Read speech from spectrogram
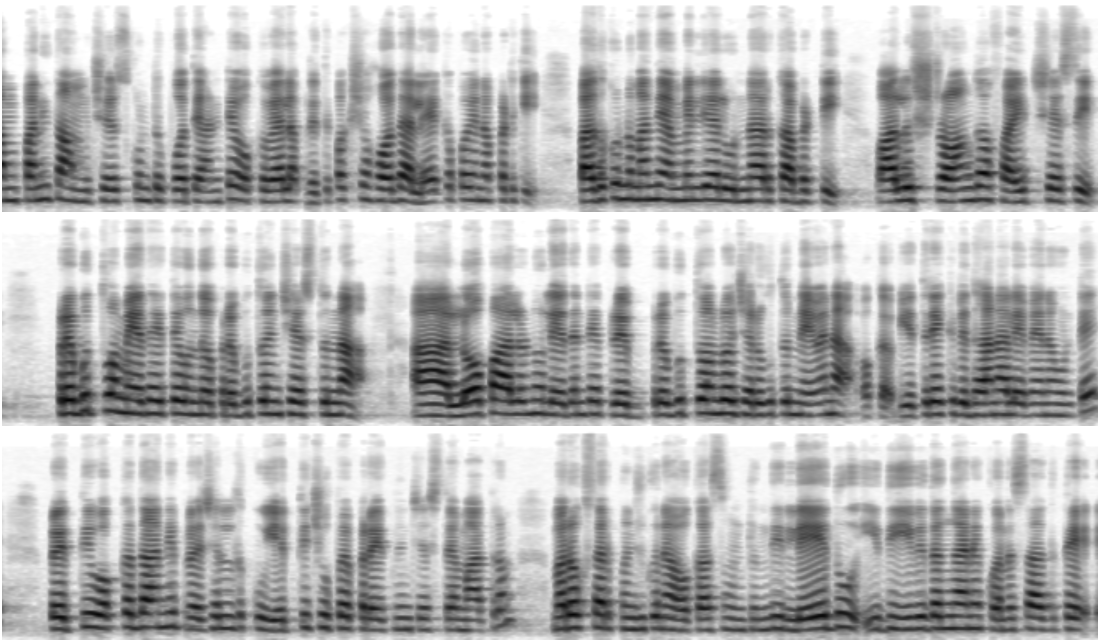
తమ పని తాము చేసుకుంటూ పోతే అంటే ఒకవేళ ప్రతిపక్ష హోదా లేకపోయినప్పటికీ పదకొండు మంది ఎమ్మెల్యేలు ఉన్నారు కాబట్టి వాళ్ళు స్ట్రాంగ్గా ఫైట్ చేసి ప్రభుత్వం ఏదైతే ఉందో ప్రభుత్వం చేస్తున్న ఆ లోపాలను లేదంటే ప్ర ప్రభుత్వంలో జరుగుతున్న ఏమైనా ఒక వ్యతిరేక విధానాలు ఏమైనా ఉంటే ప్రతి ఒక్కదాన్ని ప్రజలకు ఎత్తి చూపే ప్రయత్నం చేస్తే మాత్రం మరొకసారి పుంజుకునే అవకాశం ఉంటుంది. లేదు ఇది ఈ విధంగానే కొనసాగితే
